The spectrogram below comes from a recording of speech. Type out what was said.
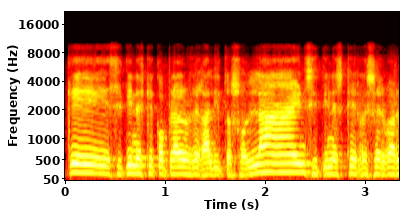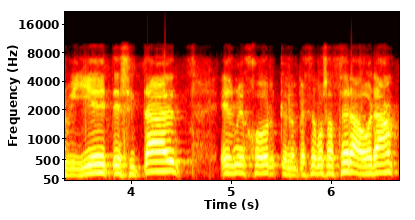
que si tienes que comprar los regalitos online, si tienes que reservar billetes y tal, es mejor que lo empecemos a hacer ahora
